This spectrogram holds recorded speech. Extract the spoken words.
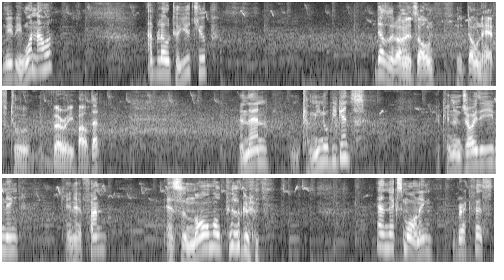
maybe one hour. Upload to YouTube. Does it on its own. You don't have to worry about that. And then Camino begins. You can enjoy the evening, can have fun as a normal pilgrim. and next morning, breakfast.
